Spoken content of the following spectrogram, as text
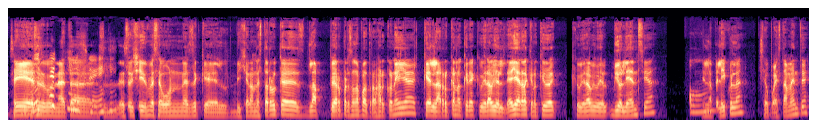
Sí, ese, es, mucho neta, chisme. ese, chisme según es de que el- dijeron esta ruca es la peor persona para trabajar con ella, que la ruca no quería que hubiera violencia, ella era la que no quería que hubiera viol- violencia en la Oh, película, supuestamente.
